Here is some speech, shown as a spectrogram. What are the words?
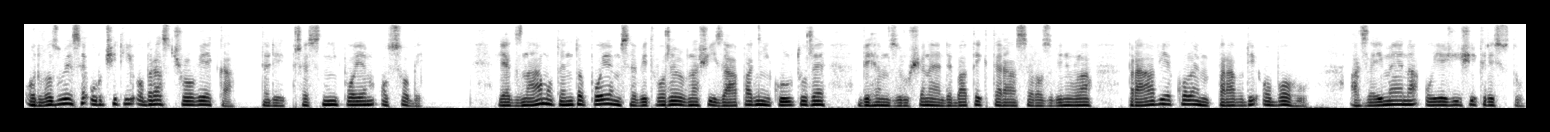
odvozuje se určitý obraz člověka, tedy přesný pojem osoby. Jak známo, tento pojem se vytvořil v naší západní kultuře během zrušené debaty, která se rozvinula právě kolem pravdy o Bohu a zejména o Ježíši Kristu.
